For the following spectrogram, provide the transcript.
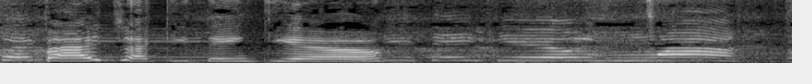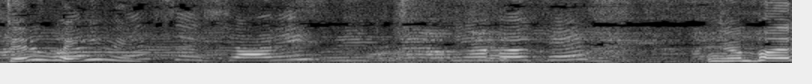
Yay! Bye, Chucky. Bye, Chucky. Thank you. Thank you. Thank you. Mwah. Good waving. Kisses, Johnny. You want to blow a kiss? You gonna blow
